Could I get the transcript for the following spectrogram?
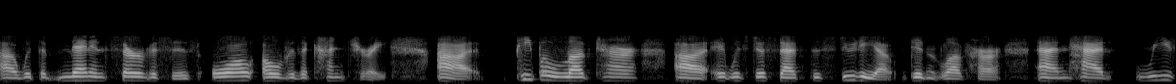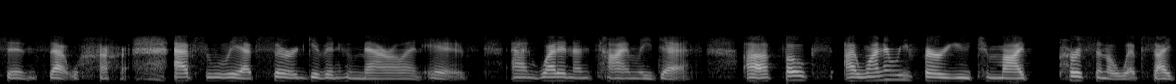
uh, with the men in services all over the country. Uh, people loved her. Uh, it was just that the studio didn't love her and had reasons that were absolutely absurd given who Marilyn is. And what an untimely death. Uh, folks, I want to refer you to my personal website,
